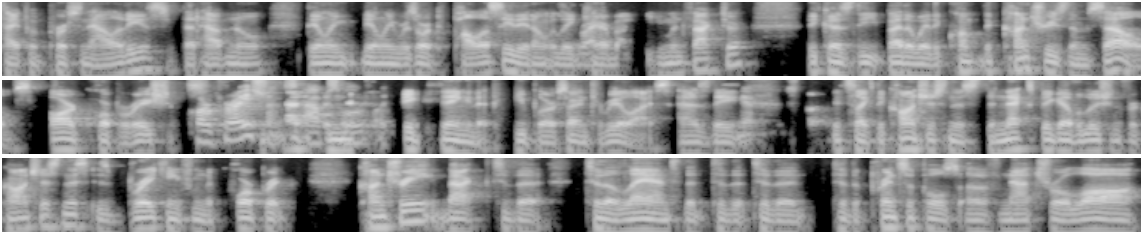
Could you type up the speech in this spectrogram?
type of personalities that have no they only they only resort to policy they don't really right. care about the human factor because the by the way the the countries themselves are corporations corporations That's absolutely big thing that people are starting to realize as they yep. it's like the consciousness the next big evolution for consciousness is breaking from the corporate country back to the to the land to the to the to the to the principles of natural law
